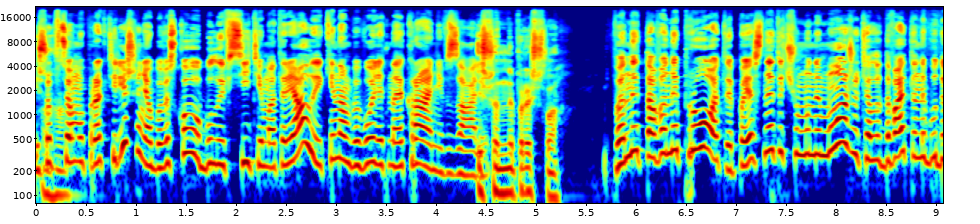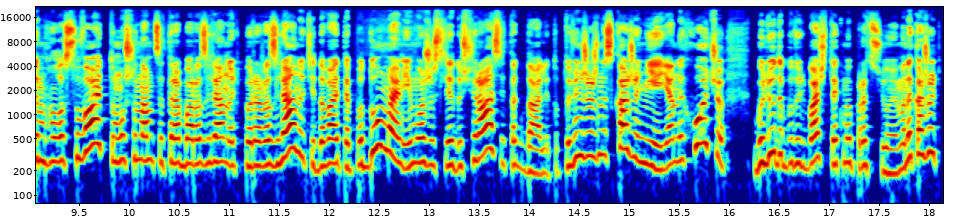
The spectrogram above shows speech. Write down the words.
І щоб Ага. в цьому проєкті рішення обов'язково були всі ті матеріали, які нам виводять на екрані в залі. І що не прийшло. Вони та вони проти. Пояснити, чому не можуть, але давайте не будемо голосувати, тому що нам це треба розглянути, перерозглянути, і давайте подумаємо, і може слідущий раз, і так далі. Тобто він же ж не скаже, ні, я не хочу, бо люди будуть бачити, як ми працюємо. Вони кажуть,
